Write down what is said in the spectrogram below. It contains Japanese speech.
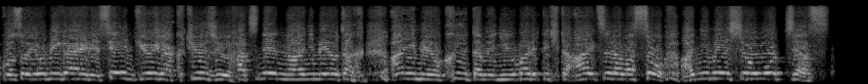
こそ蘇れ。1998年のアニメオタク。アニメを食うために生まれてきたあいつらはそう。アニメーションウォッチャーズ。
